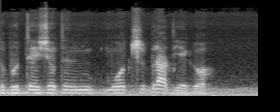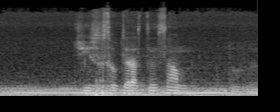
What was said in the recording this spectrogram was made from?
To był ten zio, ten młodszy brat jego. Czyli został teraz ten sam. Duży.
